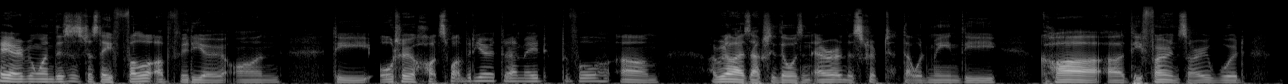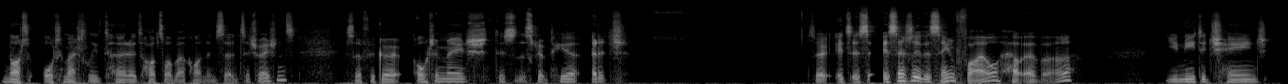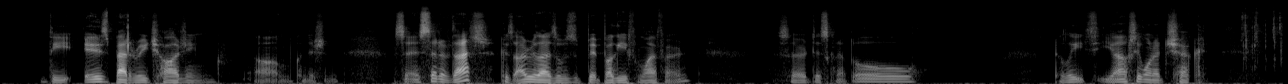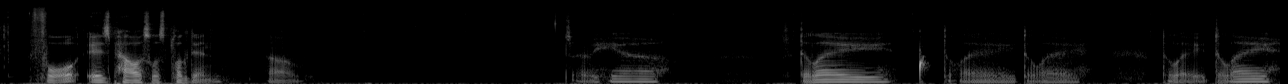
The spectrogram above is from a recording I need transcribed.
Hey everyone, this is just a follow-up video on the auto hotspot video that I made before. Um, I realized actually there was an error in the script that would mean the car, uh, the phone, sorry, would not automatically turn its hotspot back on in certain situations. So if we go automate, this is the script here, edit. So it's, it's essentially the same file, however, you need to change the is battery charging um, condition. So instead of that, because I realized it was a bit buggy for my phone, so disconnect all, delete. You actually want to check for is power source plugged in. Um, so over here, so delay, delay, delay, delay, delay,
